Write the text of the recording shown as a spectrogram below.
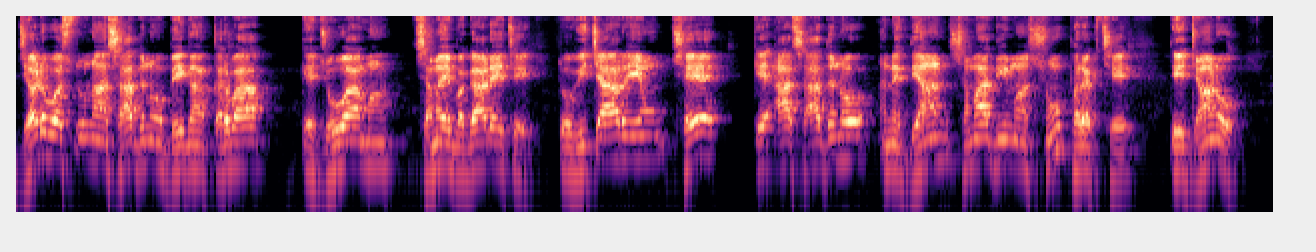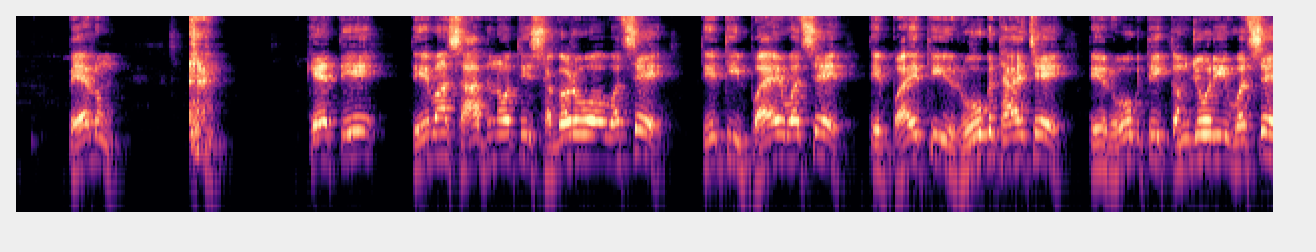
જડ વસ્તુના સાધનો ભેગા કરવા કે જોવામાં સમય બગાડે છે. તો વિચાર એવું છે કે આ સાધનો અને ધ્યાન સમાધિમાં શું ફરક છે તે જાણો. પહેલું કે તે તેવા સાધનોથી સગડવો વધશે, તેથી ભય વધશે, તે ભયથી રોગ થાય છે, તે રોગથી કમજોરી વધશે,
